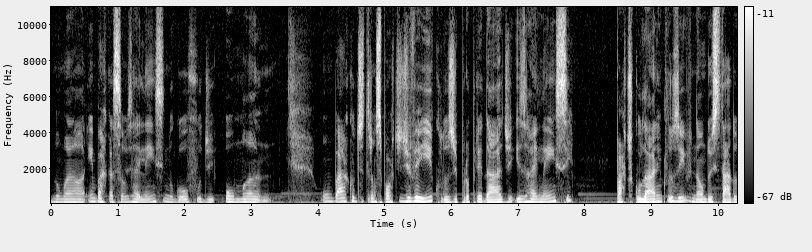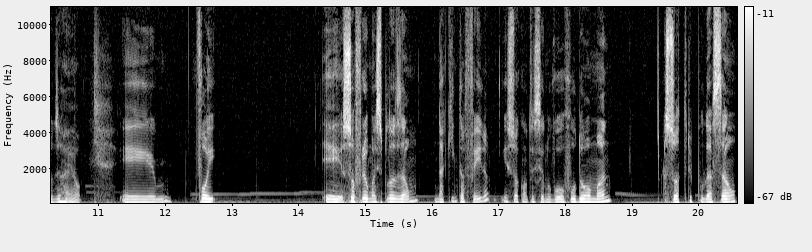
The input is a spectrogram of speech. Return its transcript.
numa embarcação israelense no Golfo de Oman. Um barco de transporte de veículos de propriedade israelense, particular inclusive, não do Estado de Israel, eh, foi eh, sofreu uma explosão na quinta-feira. Isso aconteceu no Golfo do Oman. Sua tripulação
